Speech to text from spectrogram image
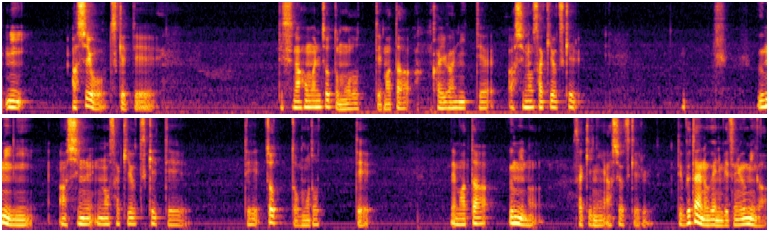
岸に足をつけてで砂浜にちょっと戻ってまた海岸に行って足の先をつける。海に足の先をつけてでちょっと戻ってでまた海の先に足をつける。で舞台の上に別に海が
